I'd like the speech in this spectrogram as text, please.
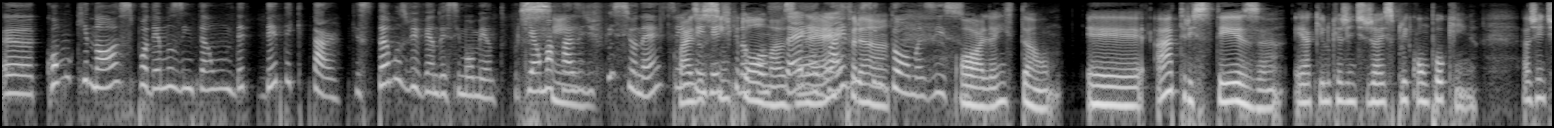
uh, como que nós podemos então de detectar que estamos vivendo esse momento? Porque Sim. é uma fase difícil, né? Sim, Quais os sintomas, né, Quais Fran? os sintomas, isso. Olha, então, é, a tristeza é aquilo que a gente já explicou um pouquinho a gente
